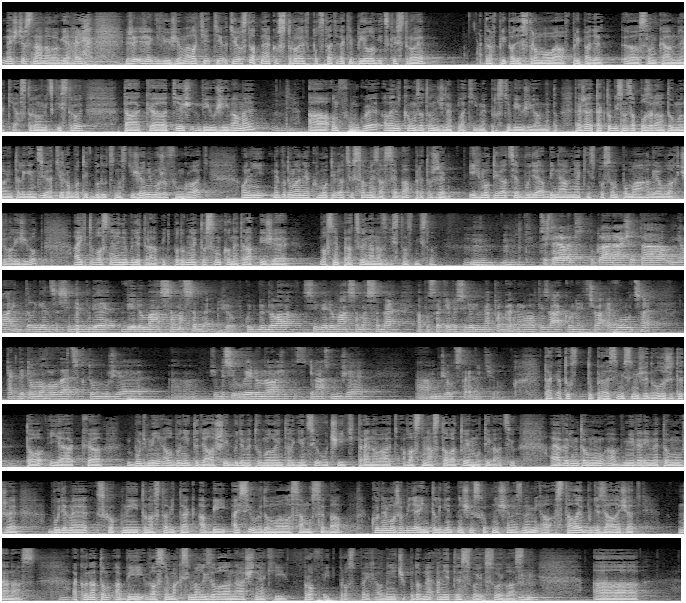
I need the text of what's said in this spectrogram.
nešťastná analogia, hej, že, že ich využívame. Ale tie, tie, tie ostatné ako stroje, v podstate také biologické stroje, teda v prípade stromov a v prípade e, slnka nejaký astronomický stroj, tak e, tiež využívame a on funguje, ale nikomu za to nič neplatíme, proste využívame to. Takže aj takto by som sa pozeral na tú umelú inteligenciu a tie roboty v budúcnosti, že oni môžu fungovať, oni nebudú mať nejakú motiváciu same za seba, pretože ich motivácia bude, aby nám nejakým spôsobom pomáhali a uľahčovali život a ich to vlastne aj nebude trápiť. Podobne ako to slnko netrápi, že vlastne pracuje na nás v istom zmysle. Mm-hmm. Což teda ale předpokládá, že ta umělá inteligence si nebude vědomá sama sebe. Že Pokud by byla si vědomá sama sebe a v podstatě by si do ní naprogramoval ty zákony, třeba evoluce, tak by to mohlo vést k tomu, že, eh, že by si uvědomila, že v podstatě nás může, eh, může odstranit. Že? Tak a tu, tu práve si myslím, že je dôležité to, jak e, buď my alebo niekto ďalší budeme tú umelú inteligenciu učiť, trénovať a vlastne nastavovať tú jej motiváciu. A ja verím tomu a my veríme tomu, že budeme schopní to nastaviť tak, aby aj si uvedomovala samu seba. Kľudne môže byť aj inteligentnejšie, schopnejšie než sme my, ale stále bude záležať na nás. Ako na tom, aby vlastne maximalizovala náš nejaký profit, prospech alebo niečo podobné a nie ten svoj, svoj vlastný. Mm. A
